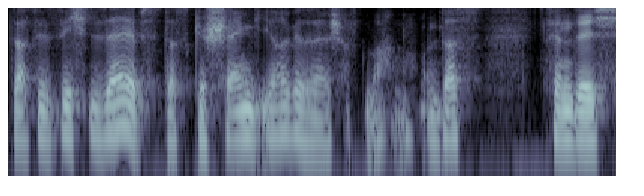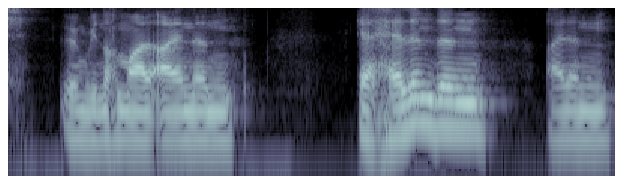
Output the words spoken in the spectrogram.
dass sie sich selbst das Geschenk ihrer Gesellschaft machen. Und das finde ich irgendwie nochmal einen erhellenden, einen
